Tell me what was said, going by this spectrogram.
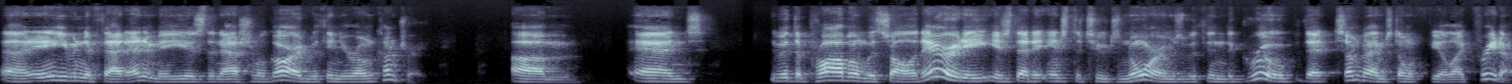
Uh, and even if that enemy is the National Guard within your own country. Um, and but the problem with solidarity is that it institutes norms within the group that sometimes don't feel like freedom.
